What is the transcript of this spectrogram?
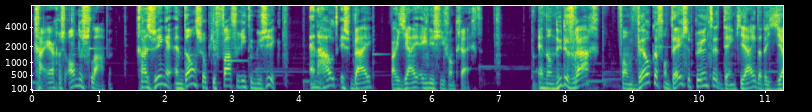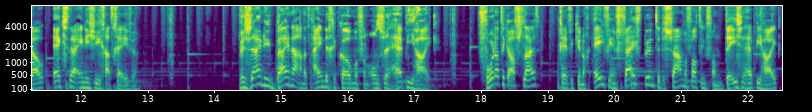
Ga ergens anders slapen. Ga zingen en dansen op je favoriete muziek. En houd eens bij waar jij energie van krijgt. En dan nu de vraag: van welke van deze punten denk jij dat het jou extra energie gaat geven? We zijn nu bijna aan het einde gekomen van onze Happy Hike. Voordat ik afsluit, geef ik je nog even in vijf punten de samenvatting van deze Happy Hike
